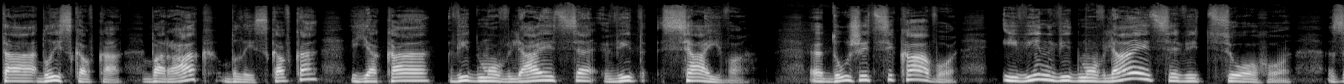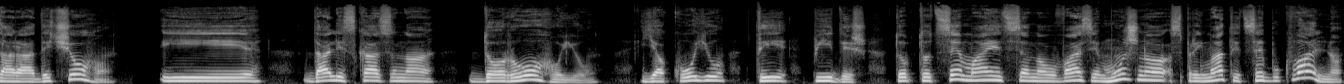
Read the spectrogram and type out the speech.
та блискавка. Барак, блискавка, яка відмовляється від сяйва. Е, Дуже цікаво. І він відмовляється від цього. Заради чого? І далі сказано дорогою, якою ти підеш. Тобто це мається на увазі, можна сприймати це буквально,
